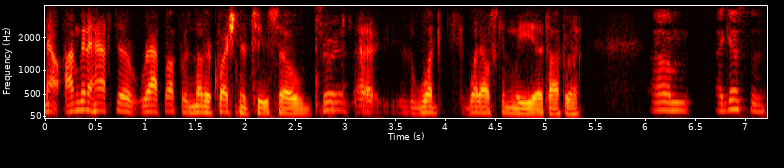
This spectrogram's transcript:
Now I'm going to have to wrap up with another question or two. So, sure. uh, what what else can we uh, talk about? Um, I guess the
